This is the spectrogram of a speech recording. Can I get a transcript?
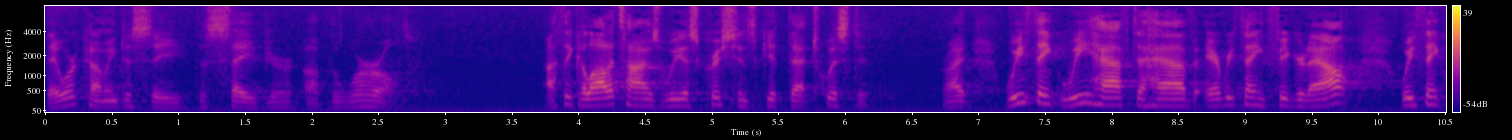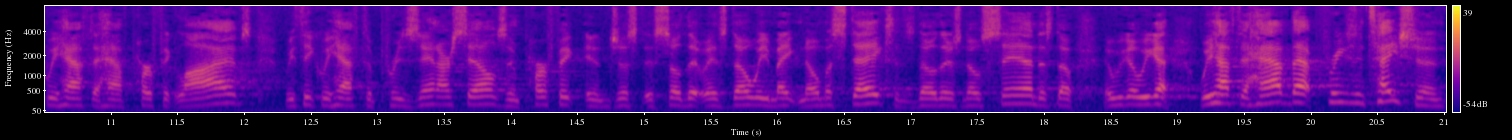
They were coming to see the Savior of the world. I think a lot of times we as Christians get that twisted, right? We think we have to have everything figured out. We think we have to have perfect lives. We think we have to present ourselves in perfect, and just so that as though we make no mistakes, as though there's no sin, as though we, go, we, got, we have to have that presentation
